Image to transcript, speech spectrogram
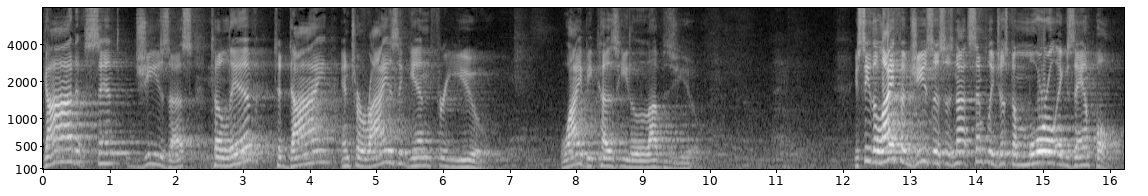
God sent Jesus to live, to die, and to rise again for you. Why? Because he loves you. You see, the life of Jesus is not simply just a moral example.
